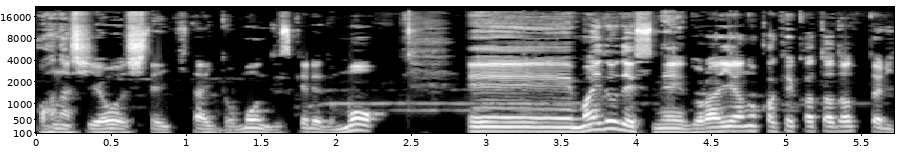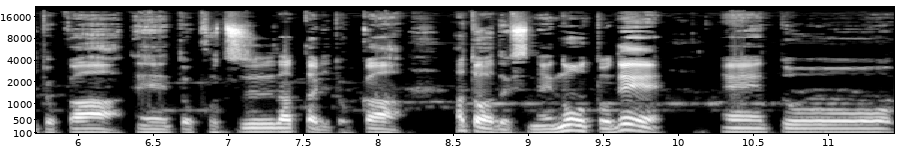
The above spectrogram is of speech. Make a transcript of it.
お話をしていきたいと思うんですけれども、え毎度ですね、ドライヤーのかけ方だったりとか、えっ、と、コツだったりとか、あとはですね、ノートで、えっ、と、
